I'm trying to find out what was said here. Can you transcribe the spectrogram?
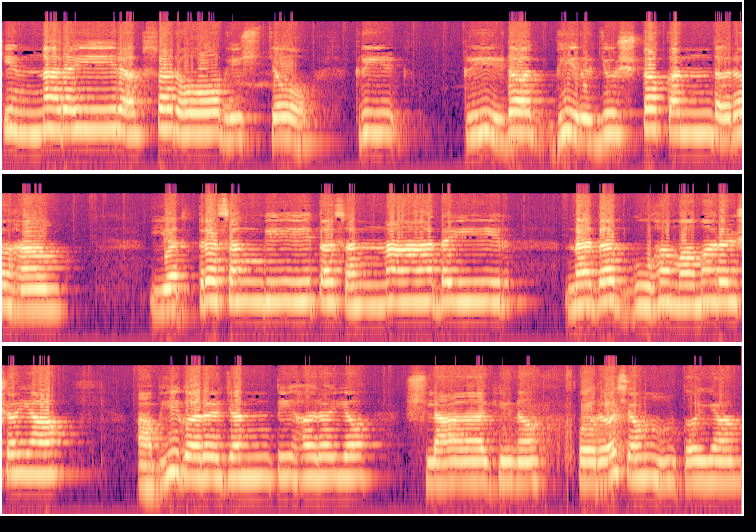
किन्नरैरप्सरोभिश्च क्रीडद्भिर्जुष्टकन्दरहाम् यत्र सङ्गीतसन्नादैर्नदद्गुहममर्षया अभिगर्जन्ति हरय श्लाघिन परशङ्कयाम्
